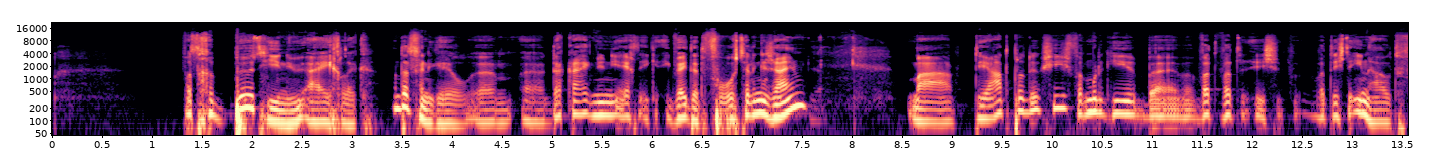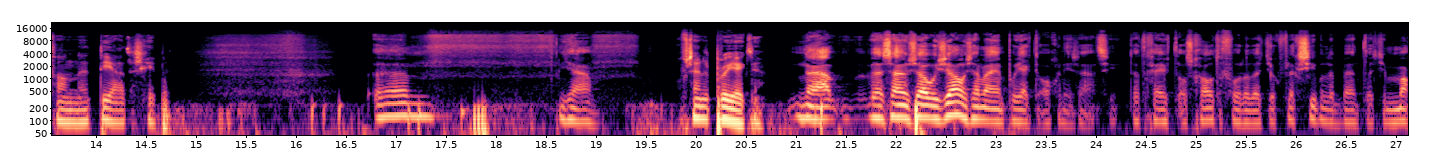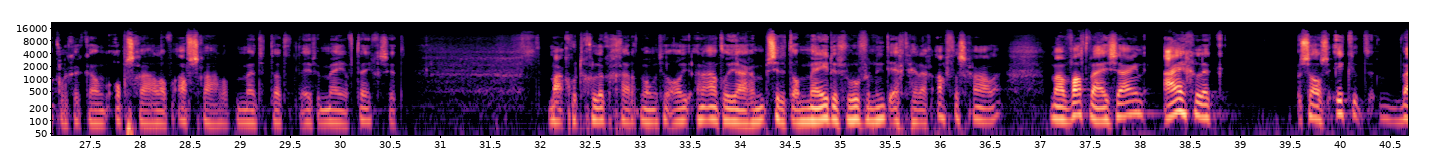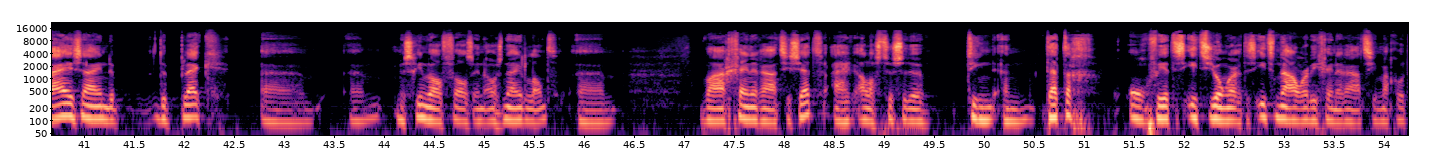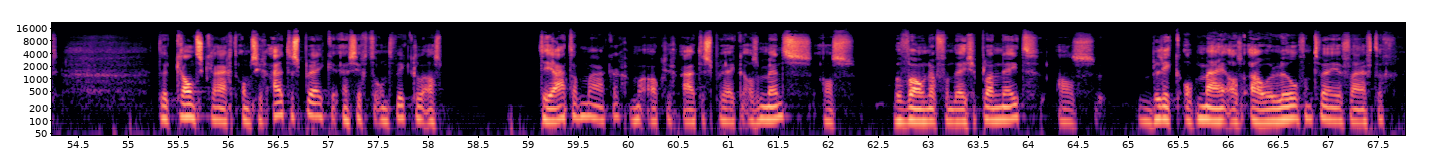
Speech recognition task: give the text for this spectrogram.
wat gebeurt hier nu eigenlijk? Want dat vind ik heel, um, uh, daar krijg ik nu niet echt, ik, ik weet dat er voorstellingen zijn. Ja. Maar theaterproducties, wat moet ik hier bij, wat, wat, is, wat is de inhoud van het theaterschip? Um, ja. Of zijn het projecten? Nou, we zijn sowieso zijn wij een projectorganisatie. Dat geeft als grote voordeel dat je ook flexibeler bent, dat je makkelijker kan opschalen of afschalen op het moment dat het even mee of tegen zit. Maar goed, gelukkig gaat het momenteel al een aantal jaren zit het al mee, dus we hoeven niet echt heel erg af te schalen. Maar wat wij zijn, eigenlijk zoals ik het, wij zijn de, de plek, uh, uh, misschien wel zoals in Oost-Nederland, uh, waar generatie Z, eigenlijk alles tussen de 10 en 30 ongeveer, het is iets jonger, het is iets nauwer die generatie, maar goed, de kans krijgt om zich uit te spreken en zich te ontwikkelen als theatermaker, maar ook zich uit te spreken als mens, als bewoner van deze planeet, als blik op mij als oude lul van 52.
